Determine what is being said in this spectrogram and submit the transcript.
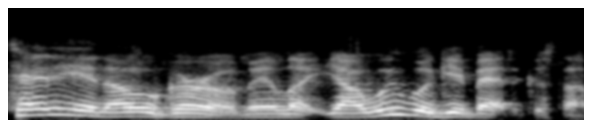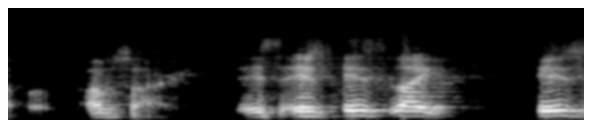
Teddy and the old girl, man, like y'all, we will get back to Gustavo. I'm sorry, it's it's it's like it's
